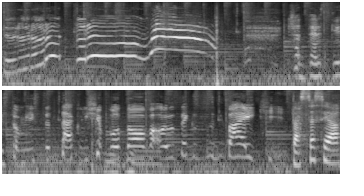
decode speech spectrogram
Turururu, turu, wow! Czanterskie jest to miejsce, tak mi się podoba, ono jest jak z bajki. Ta sesja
